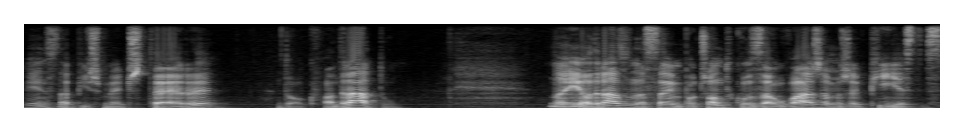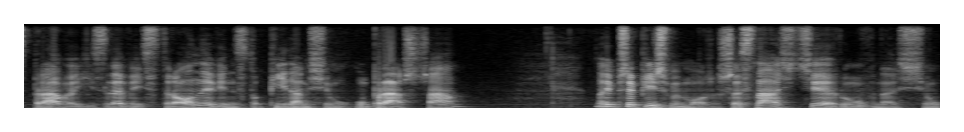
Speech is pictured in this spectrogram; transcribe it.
więc napiszmy 4 do kwadratu. No i od razu na samym początku zauważam, że pi jest z prawej i z lewej strony, więc to pi nam się upraszcza. No i przepiszmy może 16 równa się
